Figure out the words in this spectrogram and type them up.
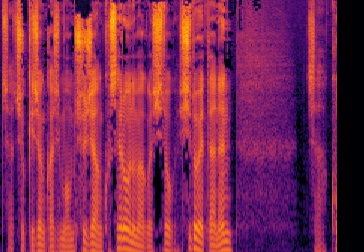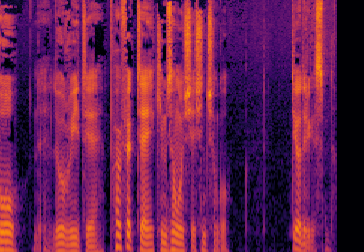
자 죽기 전까지 멈추지 않고 새로운 음악을 시도, 시도했다는 자고 네, 루 리드의 Perfect Day 김성훈 씨의 신청곡 띄워드리겠습니다.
